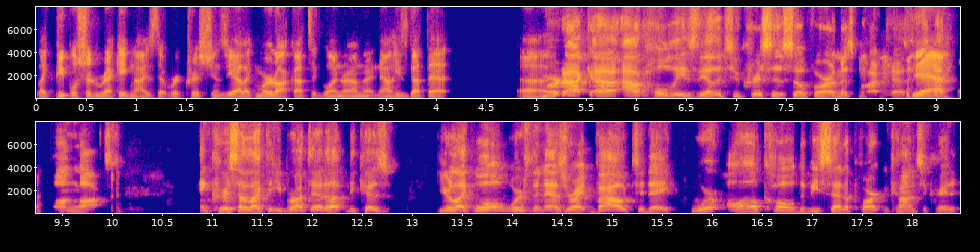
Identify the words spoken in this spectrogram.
Like people should recognize that we're Christians. Yeah, like Murdoch got it going around right now. He's got that uh, Murdoch uh, out holies the other two Chris's so far on this podcast. yeah, long locks. And Chris, I like that you brought that up because you're like, well, where's the Nazarite vow today? We're all called to be set apart and consecrated.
